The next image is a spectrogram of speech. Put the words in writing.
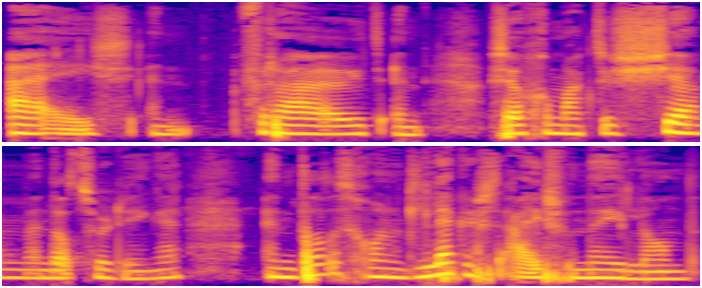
ijs en fruit en zelfgemaakte jam en dat soort dingen. En dat is gewoon het lekkerste ijs van Nederland.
